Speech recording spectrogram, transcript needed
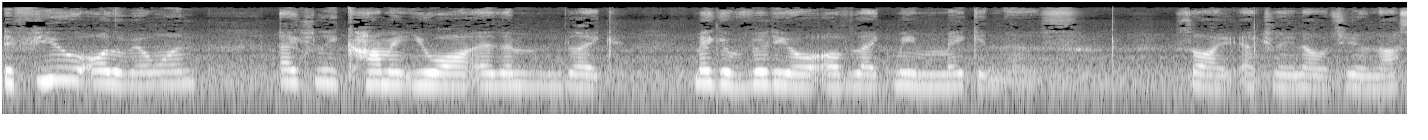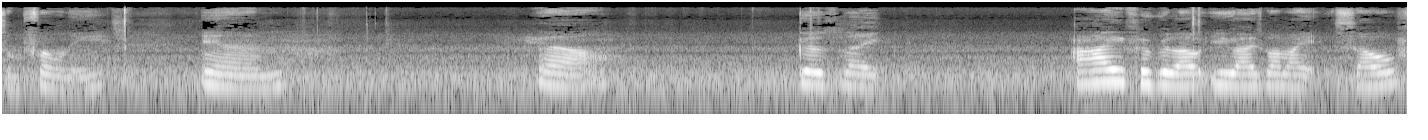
if you are the real one, actually comment you are and then like make a video of like me making this. So I actually know it's you, not some phony. And yeah. Because, like, I figured out you guys by myself.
